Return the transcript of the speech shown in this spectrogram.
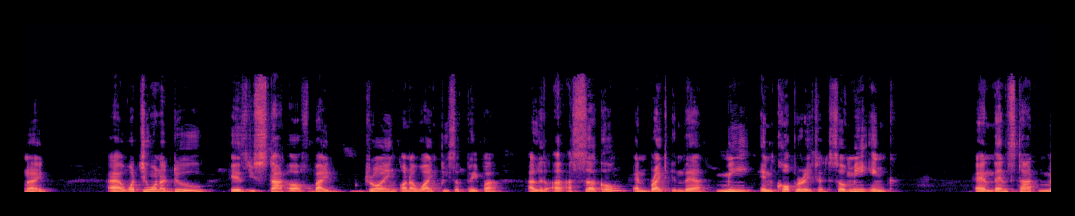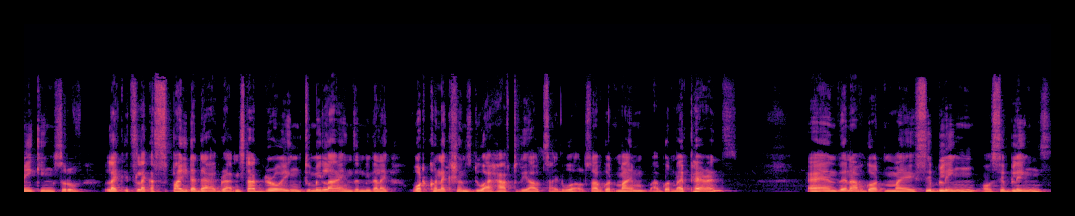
right? Uh, what you want to do is you start off by drawing on a white piece of paper a little a, a circle and write in there me incorporated so me inc and then start making sort of like it's like a spider diagram. You start drawing to me lines and me they're like, what connections do I have to the outside world? So I've got my I've got my parents, and then I've got my sibling or siblings,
